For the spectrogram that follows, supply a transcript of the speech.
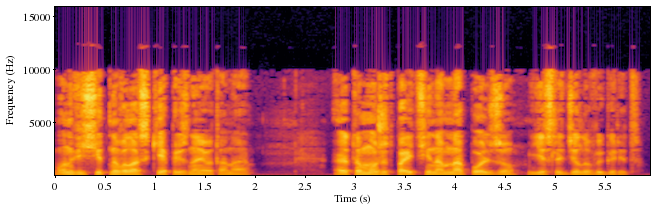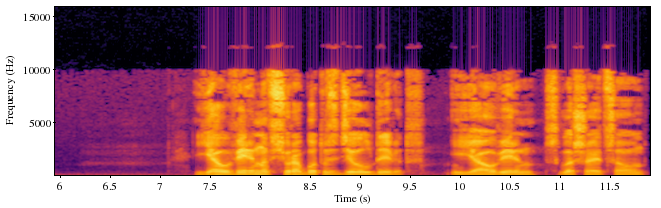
«Он висит на волоске», — признает она. «Это может пойти нам на пользу, если дело выгорит». «Я уверена, всю работу сделал Дэвид». «И я уверен», — соглашается он.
